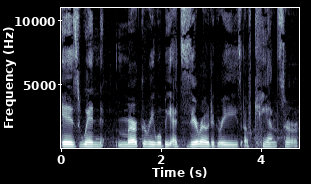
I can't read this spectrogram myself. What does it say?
is when Mercury will be at zero degrees of Cancer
